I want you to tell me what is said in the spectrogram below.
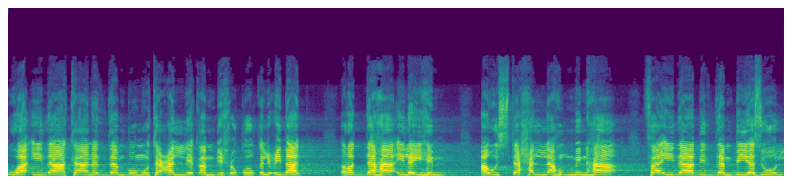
وإذا كان الذنب متعلقا بحقوق العباد ردها إليهم أو استحلهم منها فإذا بالذنب يزول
